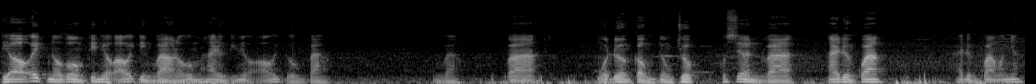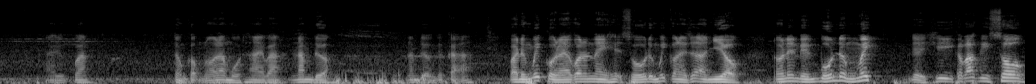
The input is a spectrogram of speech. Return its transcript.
Thì AUX nó gồm tín hiệu AUX đường vào nó gồm hai đường tín hiệu AUX đường vào vâng. Và một đường cổng đồng trục cushion và hai đường quang. Hai đường quang nhé hai đường quang. Tổng cộng nó là một, hai, ba, năm đường. Năm đường tất cả. Và đường mic của này, con này, hệ số đường mic con này rất là nhiều. Nó lên đến 4 đường mic để khi các bác đi show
